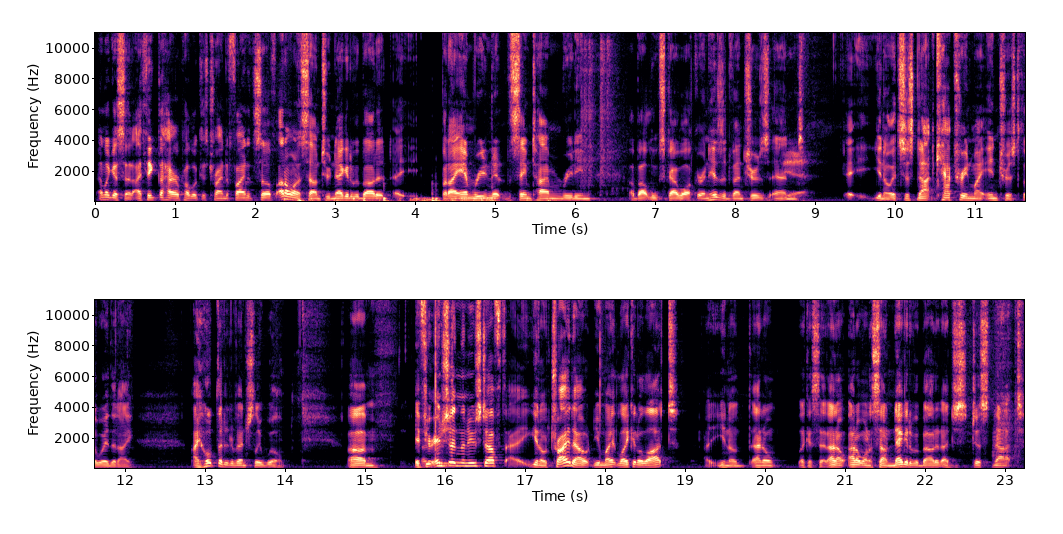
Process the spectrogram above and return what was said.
and like I said, I think the High Republic is trying to find itself. I don't want to sound too negative about it, but I am reading it at the same time I'm reading about Luke Skywalker and his adventures, and Yeah. uh, you know, it's just not capturing my interest the way that I. I hope that it eventually will. Um, if you're interested in the new stuff, you know, try it out. You might like it a lot. You know, I don't like I said, I don't I don't want to sound negative about it. I just just not.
